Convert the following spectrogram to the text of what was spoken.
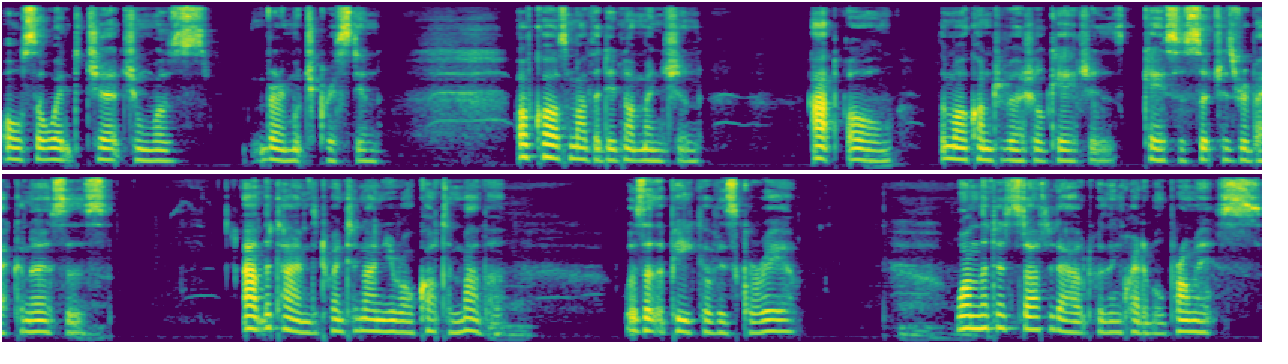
also went to church and was very much Christian. Of course, Mather did not mention at all the more controversial cases, cases such as Rebecca Nurse's. At the time, the 29 year old Cotton Mather was at the peak of his career, one that had started out with incredible promise.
